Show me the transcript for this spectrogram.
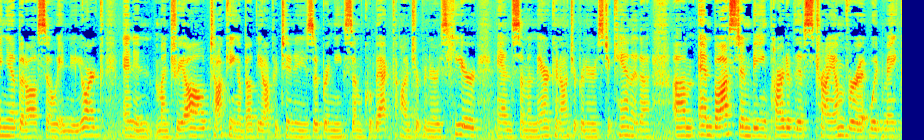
Pennsylvania, but also in New York and in Montreal, talking about the opportunities of bringing some Quebec entrepreneurs here and some American entrepreneurs to Canada. Um, and Boston being part of this triumvirate would make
